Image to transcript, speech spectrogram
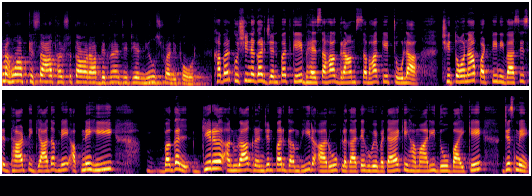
मैं हूँ आपके साथ हर्षिता और आप देख रहे हैं टीटीएन न्यूज़ 24 खबर कुशीनगर जनपद के भैसहा ग्राम सभा के टोला छितौना पट्टी निवासी सिद्धार्थ यादव ने अपने ही बगल गिर अनुराग रंजन पर गंभीर आरोप लगाते हुए बताया कि हमारी दो बाइकें, जिसमें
